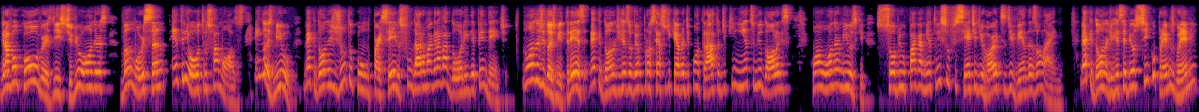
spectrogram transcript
Gravou covers de Stevie Wonder, Van Morrison, entre outros famosos. Em 2000, McDonald, junto com parceiros, fundaram uma gravadora independente. No ano de 2013, McDonald resolveu um processo de quebra de contrato de 500 mil dólares com a Warner Music sobre o pagamento insuficiente de royalties de vendas online. McDonald recebeu cinco prêmios Grammy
